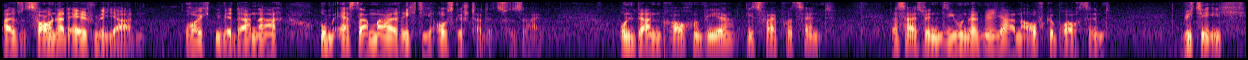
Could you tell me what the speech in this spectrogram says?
Also 211 Milliarden bräuchten wir danach, um erst einmal richtig ausgestattet zu sein. Und dann brauchen wir die 2 Prozent. Das heißt, wenn die 100 Milliarden aufgebraucht sind, bitte ich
